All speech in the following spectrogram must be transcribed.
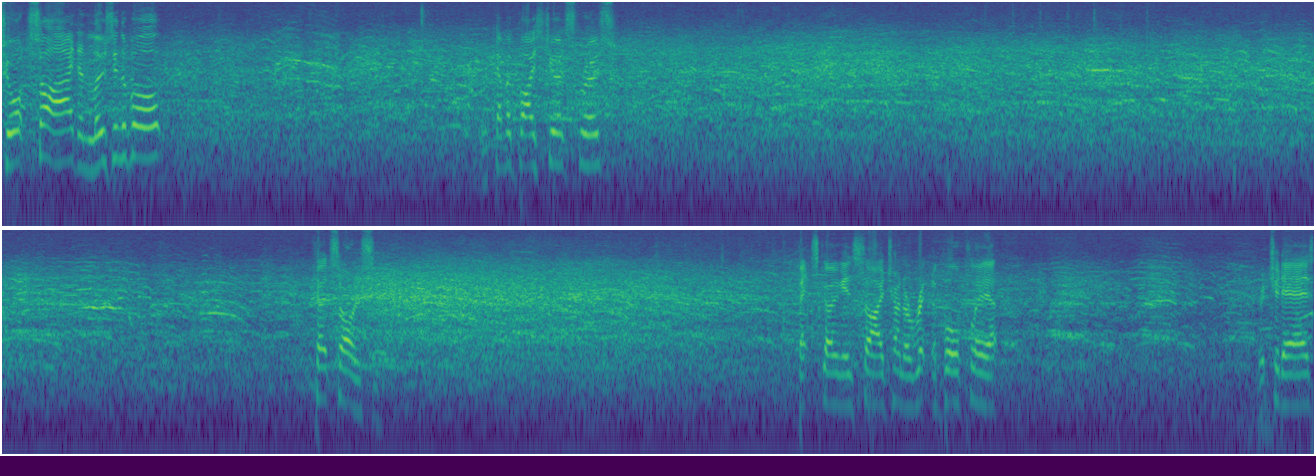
short side and losing the ball. Recovered by Stuart Spruce. Kurt Sorensen. Betts going inside, trying to rip the ball clear. Richard Eyres.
